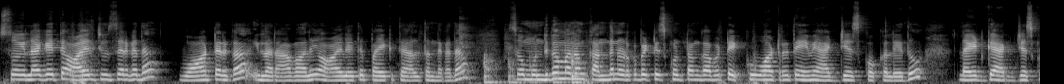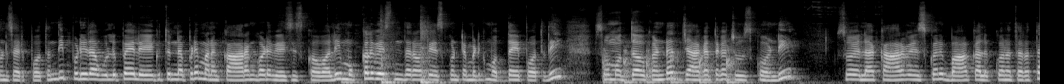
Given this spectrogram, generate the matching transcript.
సో ఇలాగైతే ఆయిల్ చూసారు కదా? వాటర్గా ఇలా రావాలి. ఆయిల్ అయితే పైకి తేలుతుంది కదా? సో ముందుగా మనం కందను ఉడకబెట్టేసుకుంటాం కాబట్టి ఎక్కువ వాటర్ అయితే ఏమీ యాడ్ చేసుకోకలేదు. లైట్గా యాడ్ చేసుకుంటే సరిపోతుంది. ఇప్పుడు ఇలా ఉల్లిపాయలు వేగుతున్నప్పుడే మనం కారం కూడా వేసేసుకోవాలి. ముక్కలు వేసిన తర్వాత వేసుకుంటే మటుకు ముద్ద అయిపోతుంది. సో ముద్ద అవ్వకుండా జాగ్రత్తగా చూసుకోండి. సో ఇలా కారం వేసుకొని బాగా కలుపుకున్న తర్వాత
